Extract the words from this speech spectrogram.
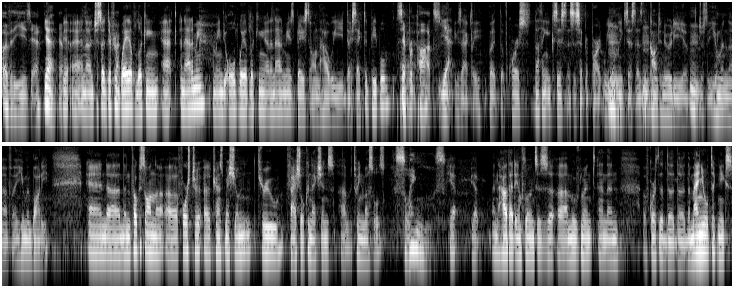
over the years, yeah? Yeah, Yep. yeah, and uh, just a different way of looking at anatomy. I mean, the old way of looking at anatomy is based on how we dissected people. Separate Uh, parts. Yeah, exactly. But of course, nothing exists as a separate part. We Mm. only exist as the continuity of Mm. just a human of a human body. And uh, then focus on uh, force tra- uh, transmission through fascial connections uh, between muscles. Slings. Yep, yep. And how that influences uh, movement, and then, of course, the, the, the, the manual techniques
